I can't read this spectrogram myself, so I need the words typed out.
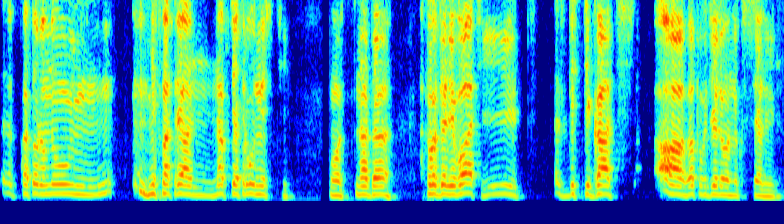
в котором, ну, несмотря на все трудности, вот, надо преодолевать и достигать а, определенных целей.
